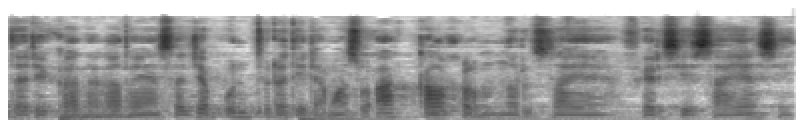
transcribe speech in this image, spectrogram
dari kata-katanya saja pun sudah tidak masuk akal kalau menurut saya versi saya sih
